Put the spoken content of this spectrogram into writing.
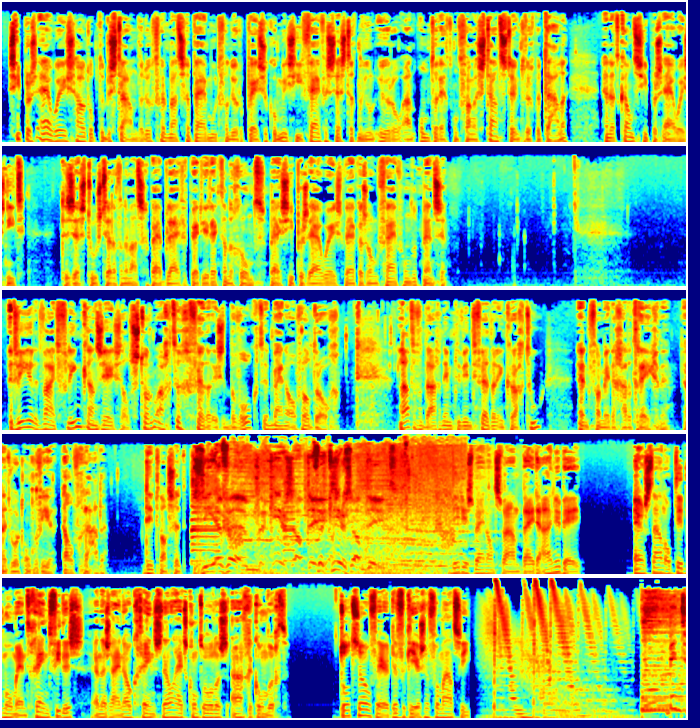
Cyprus Airways houdt op. De luchtvaartmaatschappij moet van de Europese Commissie 65 miljoen euro aan onterecht ontvangen staatssteun terugbetalen. En dat kan Cyprus Airways niet. De zes toestellen van de maatschappij blijven per direct aan de grond. Bij Cyprus Airways werken zo'n 500 mensen. Het weer, het waait flink, aan zee zelfs stormachtig. Verder is het bewolkt en bijna overal droog. Later vandaag neemt de wind verder in kracht toe en vanmiddag gaat het regenen. En het wordt ongeveer 11 graden. Dit was het ZFM Verkeersupdate. Verkeersupdate. Dit is Wijnand Zwaan bij de ANWB. Er staan op dit moment geen files en er zijn ook geen snelheidscontroles aangekondigd. Tot zover de verkeersinformatie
